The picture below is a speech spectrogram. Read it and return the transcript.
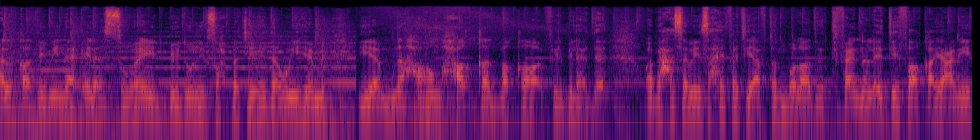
القادمين إلى السويد بدون صحبة ذويهم يمنحهم حق البقاء في البلاد. وبحسب صحيفة أفتن بولادت فإن الاتفاق يعني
